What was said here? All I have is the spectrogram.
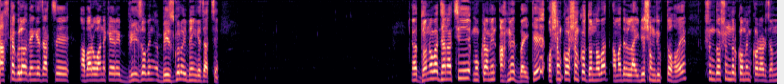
রাস্তাগুলো ভেঙে যাচ্ছে, আবার অনেকের ব্রিজও ব্রিজগুলোই ভেঙে যাচ্ছে। ধন্যবাদ জানাচ্ছি মুকরামিন আহমেদ ভাইকে। অসংখ্য অসংখ্য ধন্যবাদ আমাদের লাইভে সংযুক্ত হয়ে সুন্দর সুন্দর কমেন্ট করার জন্য।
